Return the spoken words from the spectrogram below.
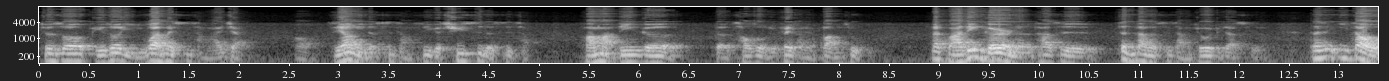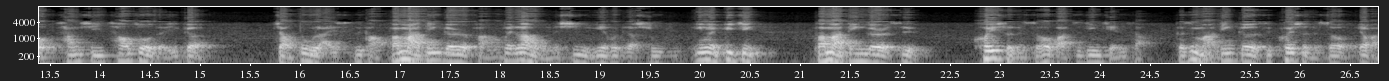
就是说，比如说以外汇市场来讲，哦，只要你的市场是一个趋势的市场，反马丁格尔的操作就非常有帮助。那马丁格尔呢，它是震荡的市场就会比较适合。但是依照我长期操作的一个。角度来思考，反马丁格尔反而会让我们心里面会比较舒服，因为毕竟反马丁格尔是亏损的时候把资金减少，可是马丁格尔是亏损的时候要把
